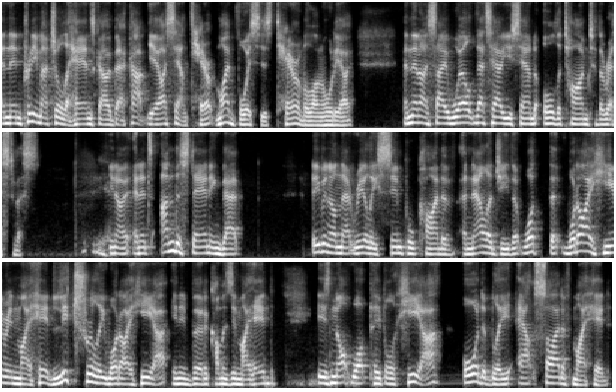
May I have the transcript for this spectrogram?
And then pretty much all the hands go back up. Yeah, I sound terrible. My voice is terrible on audio. And then I say, well, that's how you sound all the time to the rest of us yeah. you know, and it's understanding that even on that really simple kind of analogy that what that what I hear in my head, literally what I hear in inverted commas in my head, is not what people hear audibly outside of my head.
